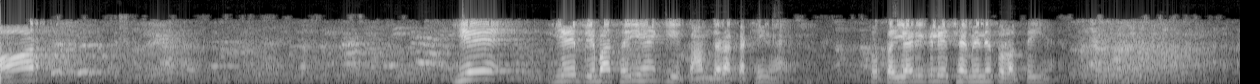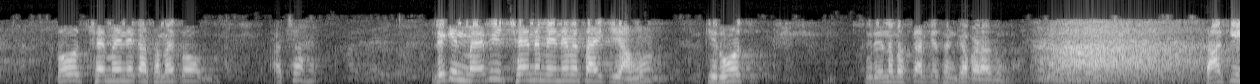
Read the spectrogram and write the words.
और ये ये ये बात सही है कि काम जरा कठिन है तो तैयारी के लिए छह महीने तो लगते ही हैं। तो छह महीने का समय तो अच्छा है। लेकिन मैं भी छह महीने में तय किया हूँ कि रोज सूर्य नमस्कार की संख्या बढ़ा दूँगा, ताकि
